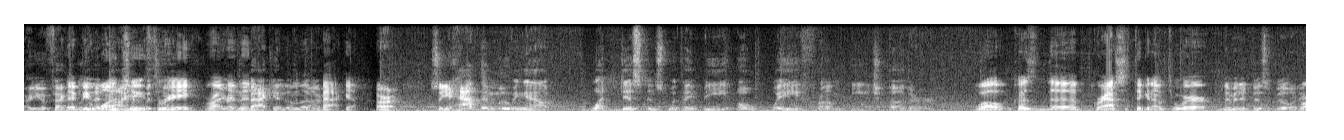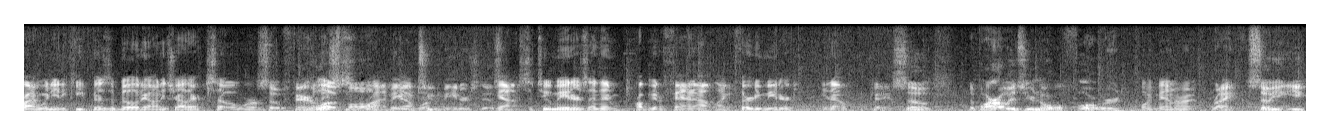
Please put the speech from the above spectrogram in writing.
Are you effectively They'd be one, two, three, you? right, You're at the back end of the the back, yeah. All right. So you have them moving out. What distance would they be away from each other? Well, because the grass is thick enough to where, Limited visibility. right, we need to keep visibility on each other. So we're So fairly close, small, right? maybe yeah, two meters distance. Yeah, so two meters, and then probably gonna fan out like 30 meters. You know, Okay. So Navarro is your normal forward. point man. All right. right? So you, you,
